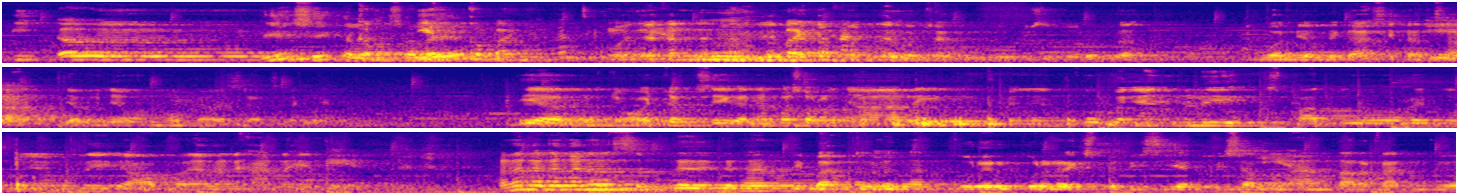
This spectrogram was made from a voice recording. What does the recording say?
I, eh, Iya sih, kalau ke- nggak salah iya, ya. kebanyakan sih Kebanyakan kan mereka kebanyakan dari website dulu, bisa baru udah buat di aplikasi kan Iya. saat zaman-zaman mobile set Iya, cocok sih karena pas orang nyari pengen gue pengen beli sepatu oren, gue pengen beli apa yang aneh-aneh itu. Iya. Karena kadang-kadang dengan dibantu dengan kurir-kurir ekspedisi yang bisa Iya. mengantarkan ke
